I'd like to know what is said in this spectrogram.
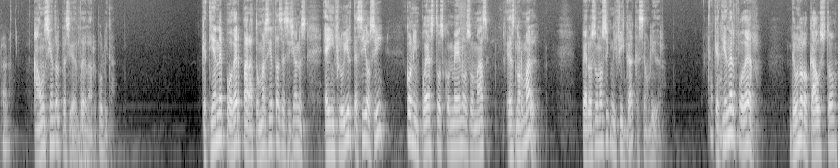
Claro. Aún siendo el presidente de la República. Que tiene poder para tomar ciertas decisiones e influirte sí o sí, con impuestos, con menos o más, es normal. Pero eso no significa que sea un líder. Que tiene el poder de un holocausto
